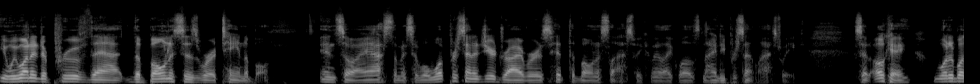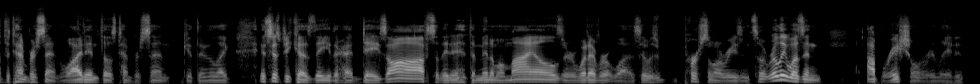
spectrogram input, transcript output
you know, we wanted to prove that the bonuses were attainable. And so I asked them, I said, well, what percentage of your drivers hit the bonus last week? And they're like, well, it's 90% last week. I said, okay, what about the 10%? Why didn't those 10% get there? And they're like, it's just because they either had days off, so they didn't hit the minimum miles or whatever it was. It was personal reasons. So it really wasn't operational related.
